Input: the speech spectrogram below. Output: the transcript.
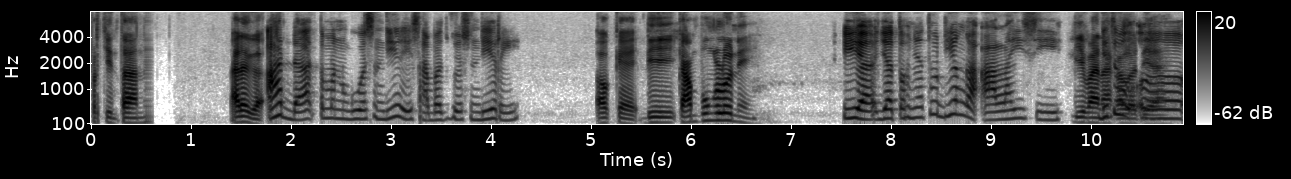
percintaan? Ada gak Ada temen gue sendiri, sahabat gue sendiri. oke di kampung lu nih? Iya, jatuhnya tuh dia nggak alay sih. gimana Dia tuh kalau dia? eh,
